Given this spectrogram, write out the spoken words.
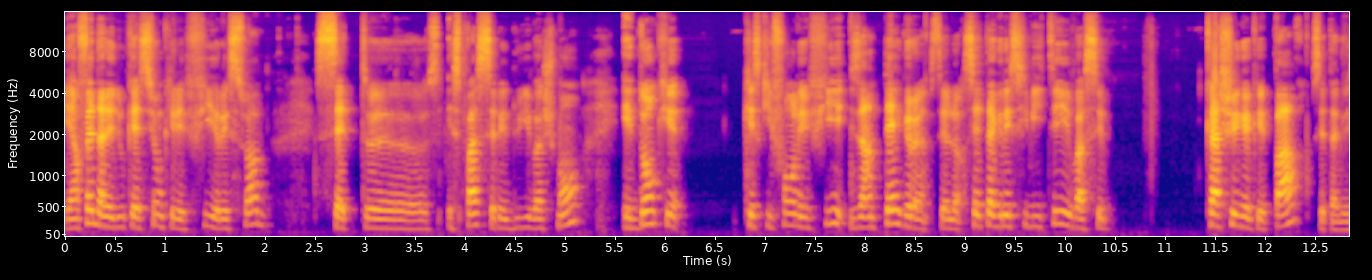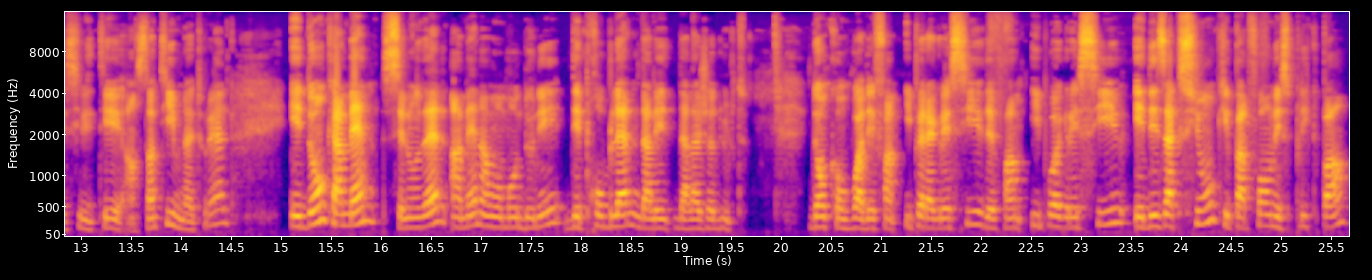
Et en fait, dans l'éducation que les filles reçoivent, cet euh, espace se réduit vachement. Et donc, qu'est-ce qu'ils font les filles? Ils intègrent cette agressivité, va se cacher quelque part, cette agressivité instinctive, naturelle, et donc amène, selon elles, amène à un moment donné des problèmes dans l'âge adulte. Donc, on voit des femmes hyper agressives, des femmes hypo-agressives et des actions qui parfois on n'explique pas,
